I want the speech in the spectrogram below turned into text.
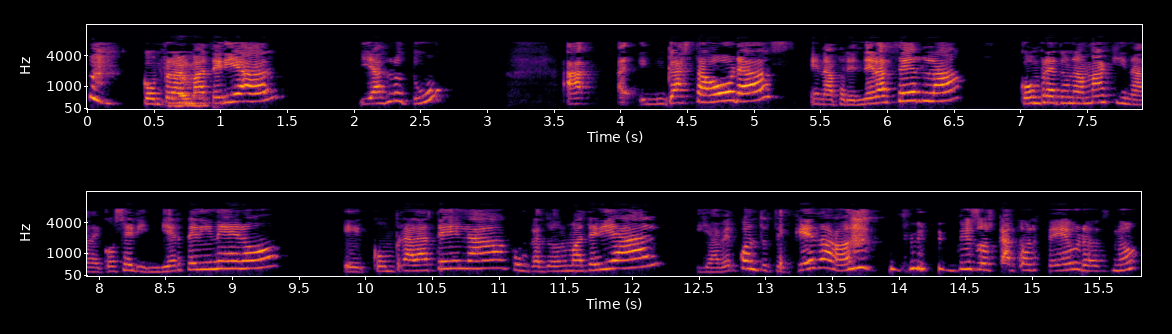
compra el material y hazlo tú. gasta horas en aprender a hacerla, cómprate una máquina de coser, invierte dinero, eh, compra la tela, compra todo el material y a ver cuánto te queda de esos 14 euros, ¿no?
